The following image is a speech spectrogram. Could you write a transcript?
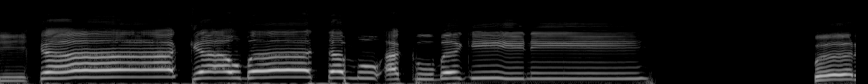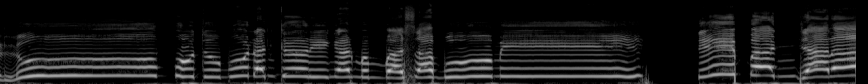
Jika kau bertemu aku begini Berlumur tubuh dan keringan membasah bumi Di penjara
